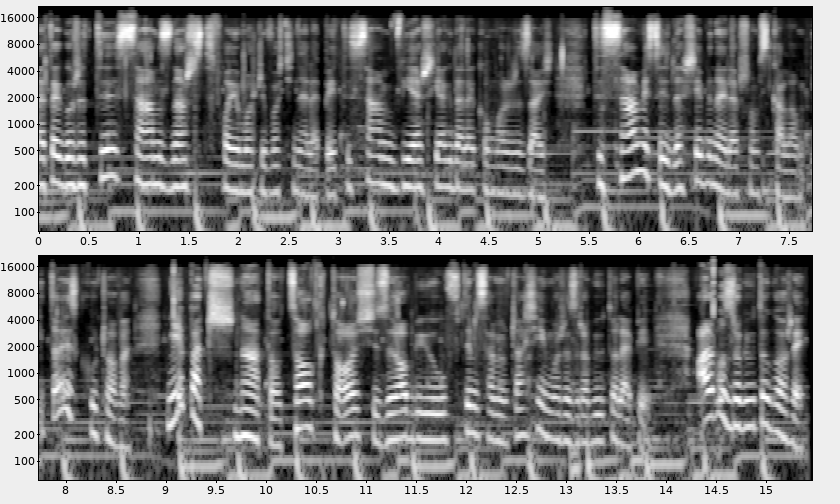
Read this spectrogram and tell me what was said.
Dlatego, że Ty sam znasz swoje możliwości najlepiej, Ty sam wiesz, jak daleko możesz zajść, Ty sam jesteś dla siebie najlepszą skalą i to jest kluczowe. Nie patrz na to, co ktoś zrobił w tym samym czasie i może zrobił to lepiej, albo zrobił to gorzej.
